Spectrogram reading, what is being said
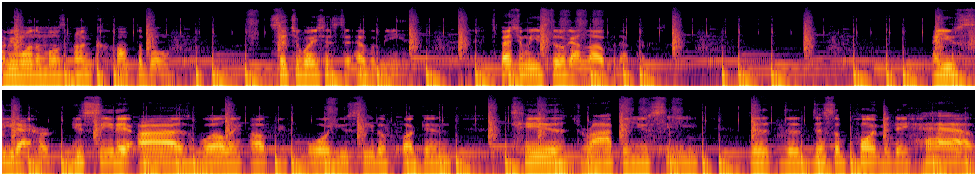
I mean, one of the most uncomfortable situations to ever be in especially when you still got love for that person. And you see that hurt. You see their eyes welling up before you see the fucking tears dropping. You see the the disappointment they have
